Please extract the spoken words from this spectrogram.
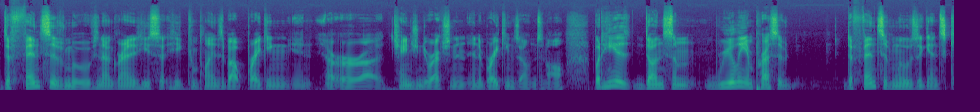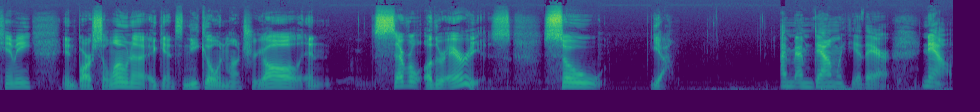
defensive moves. Now, granted, he he complains about breaking in or, or uh, changing direction in, in the braking zones and all, but he has done some really impressive defensive moves against Kimi in Barcelona, against Nico in Montreal, and several other areas. So, yeah, I'm I'm down with you there. Now,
